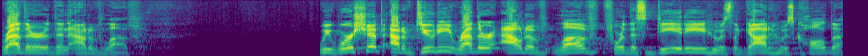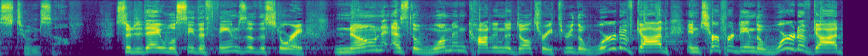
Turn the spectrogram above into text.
Rather than out of love. We worship out of duty rather out of love for this deity who is the God who has called us to himself. So today we'll see the themes of the story known as the woman caught in adultery through the Word of God, interpreting the Word of God,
